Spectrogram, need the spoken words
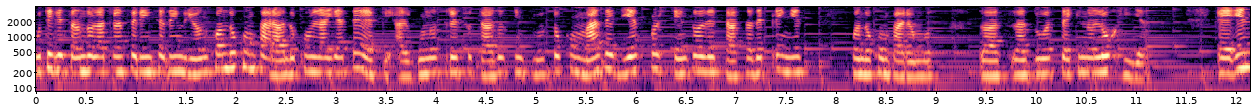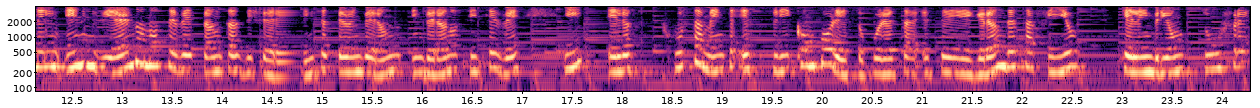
utilizando la transferencia de embrión cuando comparado con la IATF. Algunos resultados incluso con más de 10% de tasa de preñez cuando comparamos las, las dos tecnologías. Eh, en, el, en invierno no se ve tantas diferencias, pero en verano, en verano sí se ve y ellos justamente explican por eso, por esa, ese gran desafío que el embrión sufre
